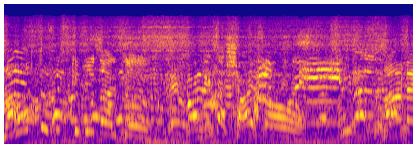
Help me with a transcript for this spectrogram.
Mach auf, du bist gewohnt, also. Alter! Ich will nicht das Scheiße!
